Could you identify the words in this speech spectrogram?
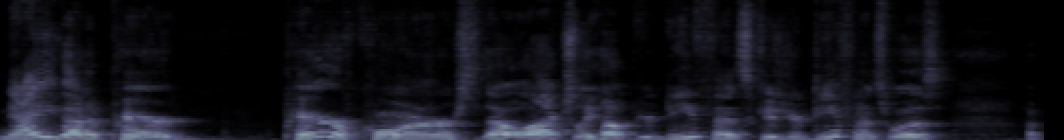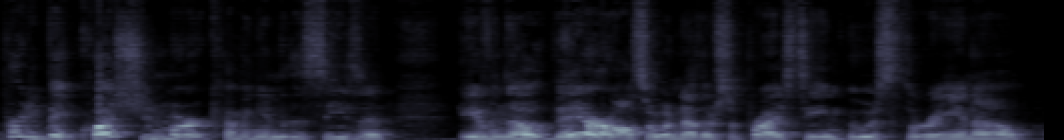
now you got a pair pair of corners that will actually help your defense because your defense was a pretty big question mark coming into the season. Even though they are also another surprise team who is three and zero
